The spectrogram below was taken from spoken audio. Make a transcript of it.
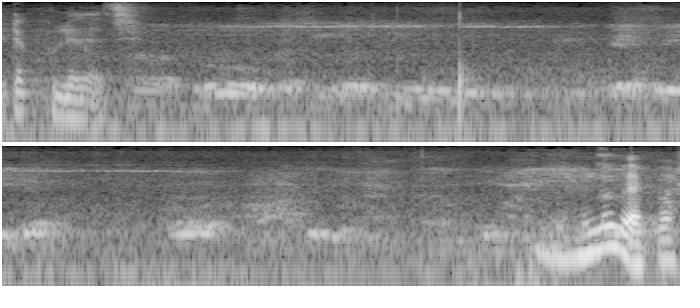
এটা খুলে গেছে। হলো ব্যাপার।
